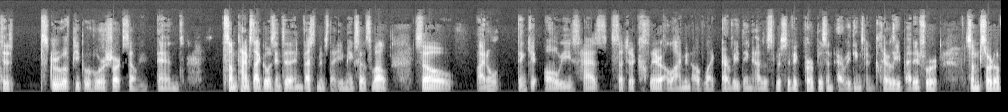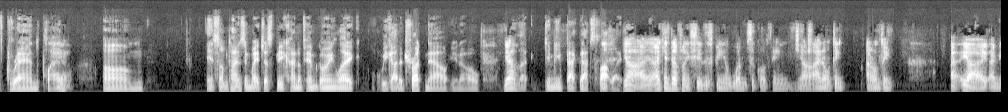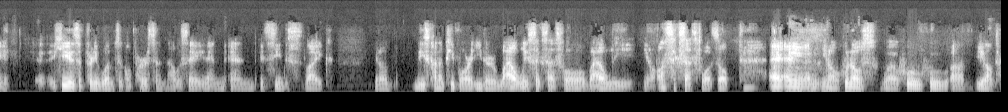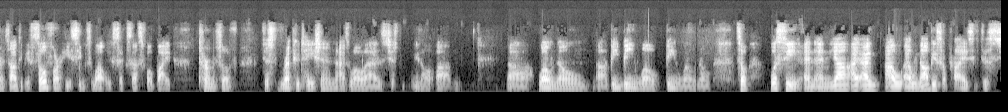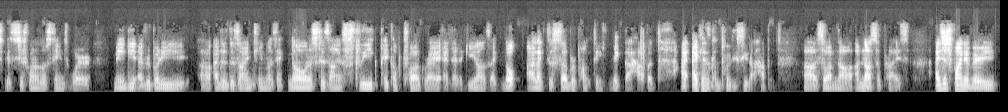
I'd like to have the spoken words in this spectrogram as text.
to screw with people who are short selling. And sometimes that goes into investments that he makes as well. So I don't think it always has such a clear alignment of like everything has a specific purpose and everything's been clearly vetted for some sort of grand plan. Yeah. Um it sometimes it might just be kind of him going like, We got a truck now, you know. Yeah. Let, give me back that spotlight. Yeah, I, I can definitely see this being a whimsical thing. Yeah, I don't think I don't think I, yeah, I, I mean he is a pretty whimsical person, I would say, and and it seems like you know these kind of people are either wildly successful or wildly you know unsuccessful. So and, and, and you know who knows well who who um, elon turns out to be. So far he seems wildly successful by terms of just reputation as well as just you know um, uh, well known uh, being being well being well known so we'll see. And and yeah i i i, I would not be surprised if this is just one of those things where maybe everybody uh, at the design team was like, no, let's design a sleek pickup truck, right? And then Elon's like, nope, I like the cyberpunk thing, make that happen. I, I can completely see that happen. Uh, so I'm not I'm not surprised. I just find it very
